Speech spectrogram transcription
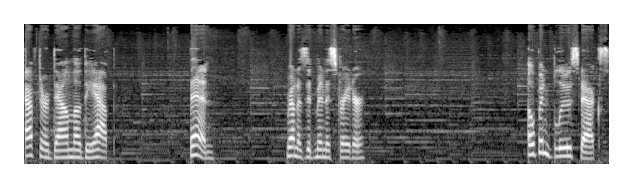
After download the app. Then, run as administrator. Open BlueStacks.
